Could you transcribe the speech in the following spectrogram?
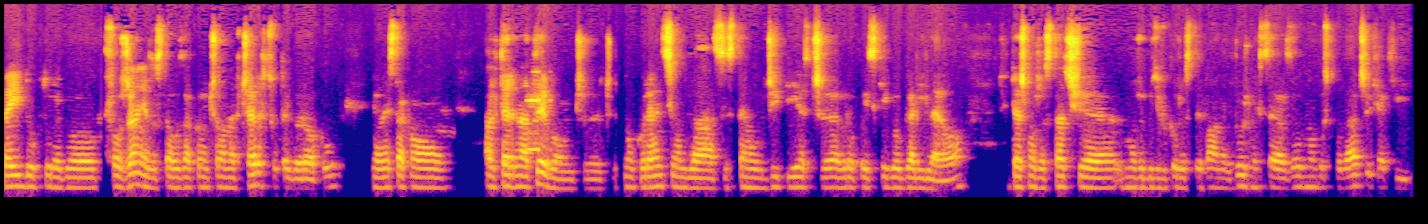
Beidu, którego tworzenie zostało zakończone w czerwcu tego roku i on jest taką alternatywą czy, czy konkurencją dla systemów GPS czy europejskiego Galileo. Czyli też może stać się, może być wykorzystywany w różnych celach zarówno gospodarczych, jak i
